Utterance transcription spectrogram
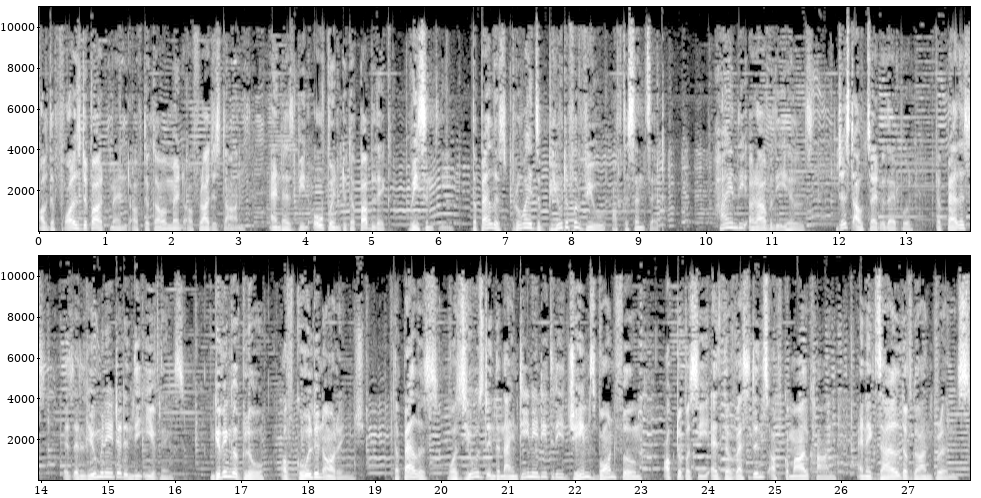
of the Forest Department of the Government of Rajasthan and has been opened to the public recently. The palace provides a beautiful view of the sunset. High in the Aravalli hills, just outside Udaipur, the palace is illuminated in the evenings, giving a glow of golden orange. The palace was used in the 1983 James Bond film Octopussy as the residence of Kamal Khan, an exiled Afghan prince.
